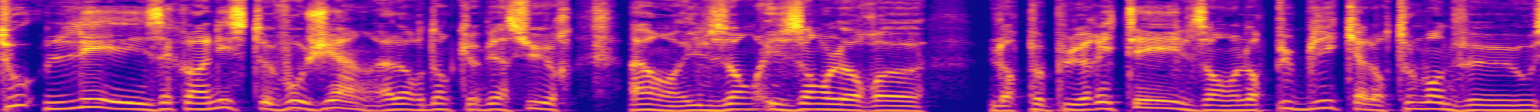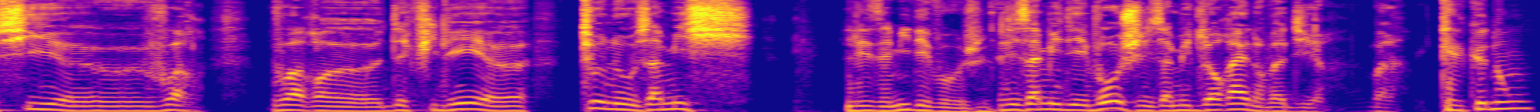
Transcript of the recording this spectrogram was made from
tous les accordéonistes vosgiens. Alors donc bien sûr, hein, ils ont ils ont leur euh, leur popularité, ils ont leur public. Alors tout le monde veut aussi euh, voir voir défiler tous nos amis. Les amis des Vosges. Les amis des Vosges, les amis de Lorraine, on va dire. Voilà. Quelques noms?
